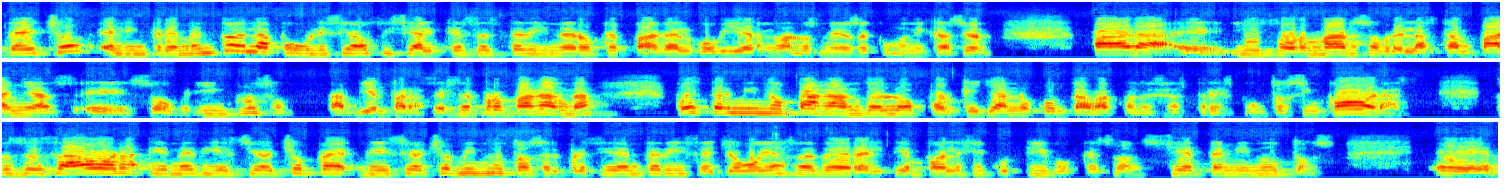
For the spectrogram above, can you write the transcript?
De hecho, el incremento de la publicidad oficial, que es este dinero que paga el gobierno a los medios de comunicación para eh, informar sobre las campañas, eh, sobre, incluso también para hacerse propaganda, pues terminó pagándolo porque ya no contaba con esas 3.5 horas. Entonces ahora tiene 18, 18 minutos. El presidente dice, yo voy a ceder el tiempo del Ejecutivo, que son 7 minutos, eh,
